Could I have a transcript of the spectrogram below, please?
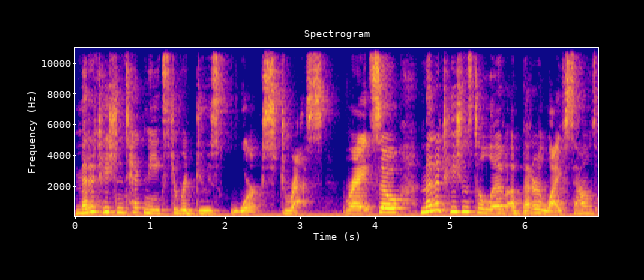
meditation techniques to reduce work stress right? So, meditations to live a better life sounds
